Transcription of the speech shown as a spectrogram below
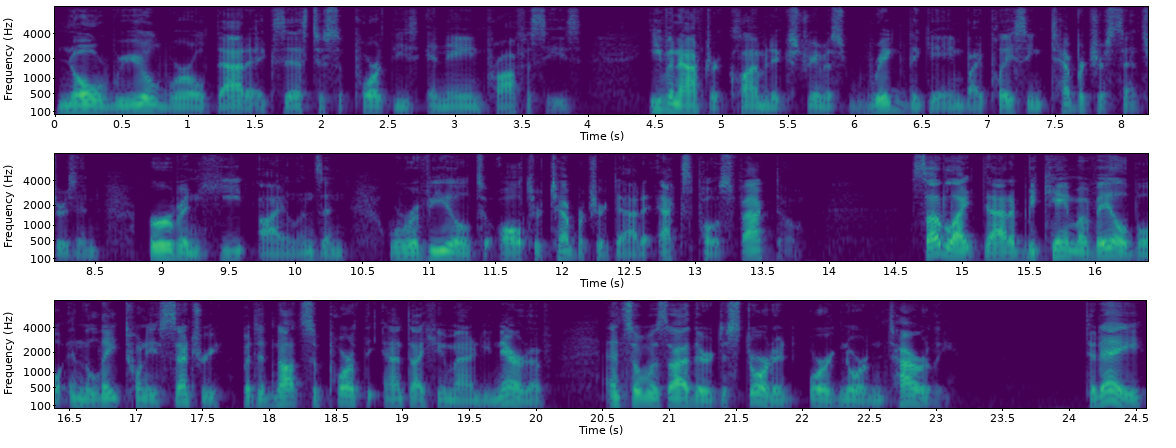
no real world data exists to support these inane prophecies, even after climate extremists rigged the game by placing temperature sensors in urban heat islands and were revealed to alter temperature data ex post facto. Satellite data became available in the late 20th century but did not support the anti humanity narrative and so was either distorted or ignored entirely. Today,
